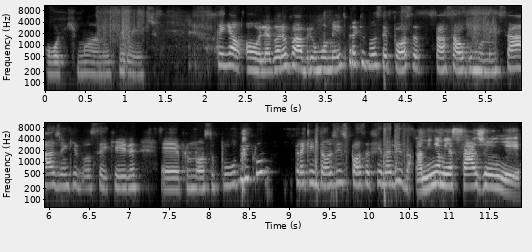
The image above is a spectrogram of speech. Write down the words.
Ótimo, Ana, excelente tem, olha, agora eu vou abrir um momento para que você possa passar alguma mensagem que você queira é, para o nosso público, para que então a gente possa finalizar. A minha mensagem é:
